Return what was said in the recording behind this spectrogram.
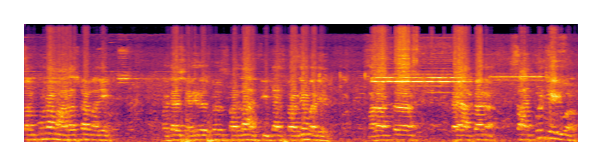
संपूर्ण महाराष्ट्रामध्ये मोठ्या शरीर स्पर्धा असतील त्या स्पर्धेमध्ये मला वाटतं खऱ्या अर्थानं सातपूरचे युवक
